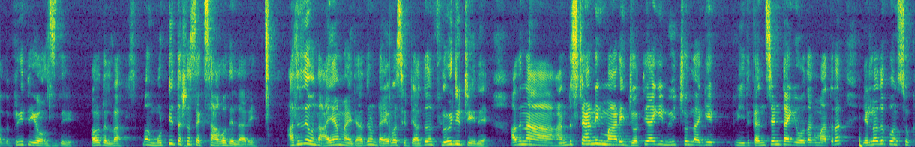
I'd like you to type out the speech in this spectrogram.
ಒಂದು ಪ್ರೀತಿಗೆ ಹೋಲಿಸ್ತೀವಿ ಹೌದಲ್ವಾ? ಮುಟ್ಟಿದ ತಕ್ಷಣ ಸೆಕ್ಸ್ ಆಗೋದಿಲ್ಲ ರೀ. ಅದರದೇ ಒಂದು ಆಯಾಮ ಇದೆ, ಅದೊಂದು ಡೈವರ್ಸಿಟಿ ಅದೊಂದು ಫ್ಲೂಯಿಡಿಟಿ ಇದೆ. ಅದನ್ನು ಅಂಡರ್ಸ್ಟ್ಯಾಂಡಿಂಗ್ ಮಾಡಿ, ಜೊತೆಯಾಗಿ ಮ್ಯೂಚುವಲ್ ಆಗಿ, ಇದು ಕನ್ಸೆಂಟ್ ಆಗಿ ಹೋದಾಗ ಮಾತ್ರ ಎಲ್ಲದಕ್ಕೂ ಒಂದು ಸುಖ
